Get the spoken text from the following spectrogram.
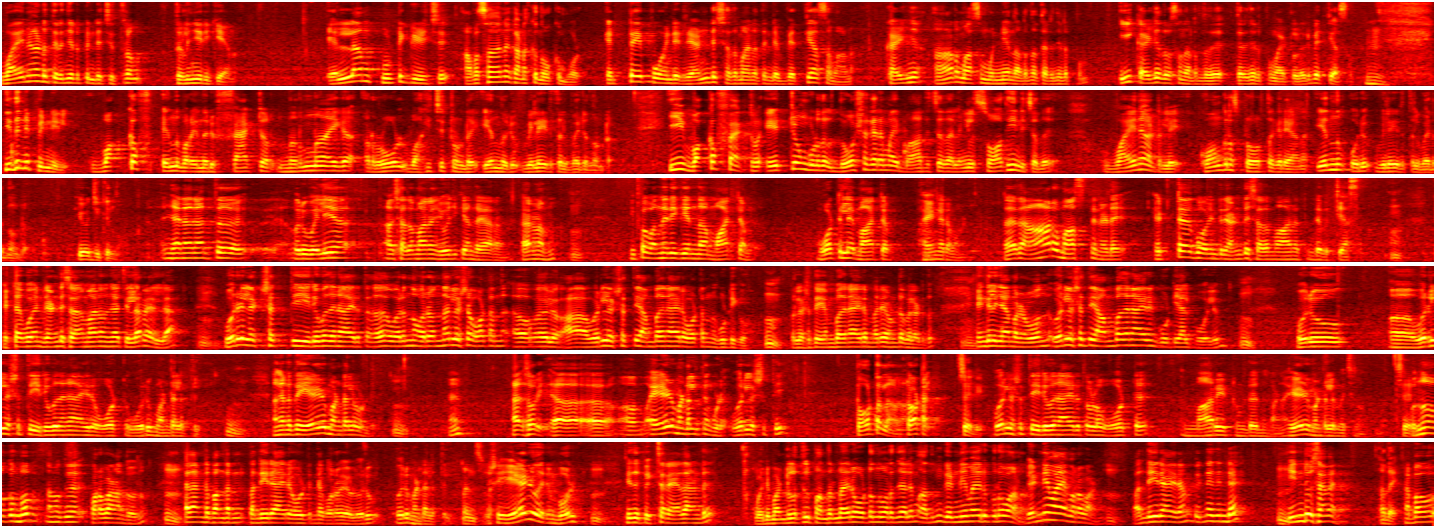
വയനാട് തിരഞ്ഞെടുപ്പിന്റെ ചിത്രം തെളിഞ്ഞിരിക്കുകയാണ്. എല്ലാം കൂട്ടിക്കിഴിച്ച് അവസാന കണക്ക് നോക്കുമ്പോൾ എട്ട് പോയിന്റ് രണ്ട് ശതമാനത്തിന്റെ വ്യത്യാസമാണ് കഴിഞ്ഞ ആറ് മാസം മുന്നേ നടന്ന തെരഞ്ഞെടുപ്പും ഈ കഴിഞ്ഞ ദിവസം നടന്ന തെരഞ്ഞെടുപ്പുമായിട്ടുള്ള ഒരു വ്യത്യാസം. ഇതിന് പിന്നിൽ വക്കഫ് എന്ന് പറയുന്ന ഒരു ഫാക്ടർ നിർണായക റോൾ വഹിച്ചിട്ടുണ്ട് എന്നൊരു വിലയിരുത്തൽ വരുന്നുണ്ട്. ഈ വക്കഫ് ഫാക്ടർ ഏറ്റവും കൂടുതൽ ദോഷകരമായി ബാധിച്ചത് അല്ലെങ്കിൽ സ്വാധീനിച്ചത് വയനാട്ടിലെ കോൺഗ്രസ് പ്രവർത്തകരെയാണ് എന്നും ഒരു വിലയിരുത്തൽ വരുന്നുണ്ട്. യോജിക്കുന്നു. ഞാൻ അതിനകത്ത് ഒരു വലിയ ശതമാനം യോജിക്കാൻ തയ്യാറാണ്. കാരണം ഇപ്പോൾ വന്നിരിക്കുന്ന മാറ്റം വോട്ടിലെ മാറ്റം ഭയങ്കരമാണ്. അതായത് ആറ് മാസത്തിനിടെ എട്ട് പോയിന്റ് രണ്ട് ശതമാനത്തിന്റെ വ്യത്യാസം. എട്ട് പോയിന്റ് രണ്ട് ശതമാനം എന്ന് പറഞ്ഞാൽ ചില്ലറയല്ല. ഒരു ലക്ഷത്തി ഇരുപതിനായിരത്തി അത് ഒരു ഒരൊന്നര ലക്ഷം വോട്ടെന്ന് ആ, ഒരു- ലക്ഷത്തി അമ്പതിനായിരം വോട്ടെന്ന് കൂട്ടിക്കോ. ഒരു ലക്ഷത്തി എൺപതിനായിരം വരെ ഉണ്ട് പലയിടത്തും. എങ്കിലും ഞാൻ പറഞ്ഞു ഒരു ലക്ഷത്തി അമ്പതിനായിരം കൂട്ടിയാൽ പോലും ഒരു ഒരു ലക്ഷത്തി ഇരുപതിനായിരം വോട്ട് ഒരു മണ്ഡലത്തിൽ. അങ്ങനത്തെ ഏഴ് മണ്ഡലമുണ്ട്. സോറി ഏഴ് മണ്ഡലത്തിനും കൂടെ ഒരു ലക്ഷത്തി ടോട്ടലാണ് ടോട്ടൽ ശരി. ഒരു ലക്ഷത്തി ഇരുപതിനായിരത്തോളം വോട്ട് മാറിയിട്ടുണ്ട് എന്ന് കാണാം. ഏഴ് മണ്ഡലം വെച്ച് നോക്കുമ്പോൾ ഒന്ന് നോക്കുമ്പോൾ നമുക്ക് കുറവാണെന്ന് തോന്നും. ഏതാണ്ട് പന്ത്രണ്ട് പന്തിരായിരം വോട്ടിന്റെ കുറവേ ഉള്ളൂ. ഒരു ഒരു മണ്ഡലത്തിൽ. പക്ഷെ പക്ഷേ ഏഴ് വരുമ്പോൾ ഇത് പിക്ചർ ഏതാണ്ട് ഒരു മണ്ഡലത്തിൽ പന്ത്രണ്ടായിരം വോട്ട് എന്ന് പറഞ്ഞാലും അതും ഗണ്യമായ ഒരു കുറവാണ്. ഗണ്യമായ കുറവാണ്. പന്തിരായിരം പിന്നെ ഇതിന്റെ ഇന്റു സെവൻ അതെ. അപ്പോൾ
